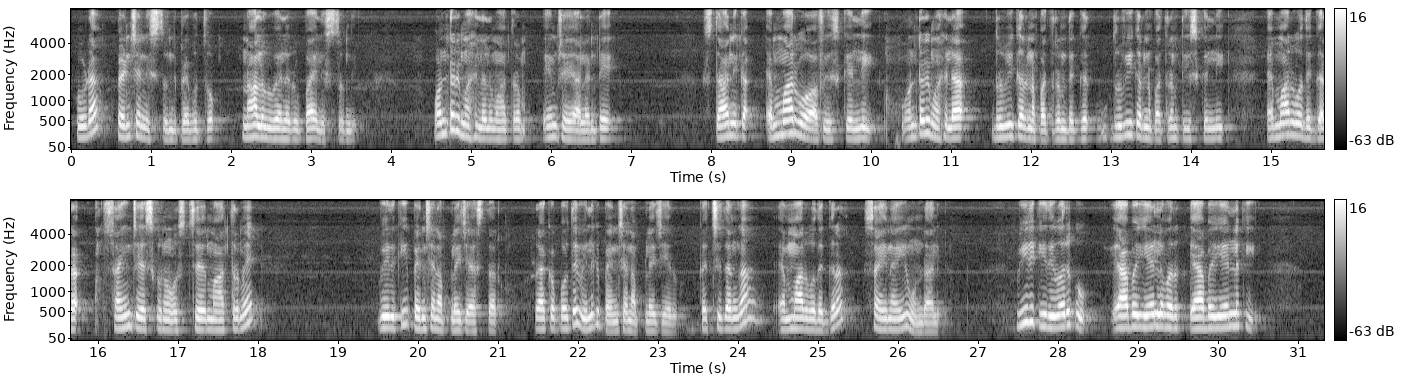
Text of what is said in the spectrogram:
కూడా పెన్షన్ ఇస్తుంది ప్రభుత్వం. నాలుగు వేల రూపాయలు ఇస్తుంది. ఒంటరి మహిళలు మాత్రం ఏం చేయాలంటే స్థానిక ఎంఆర్ఓ ఆఫీస్కి వెళ్ళి ఒంటరి మహిళ ధృవీకరణ పత్రం దగ్గర ధృవీకరణ పత్రం తీసుకెళ్ళి ఎంఆర్ఓ దగ్గర సైన్ చేసుకుని వస్తే మాత్రమే వీరికి పెన్షన్ అప్లై చేస్తారు. లేకపోతే వీళ్ళకి పెన్షన్ అప్లై చేయరు. ఖచ్చితంగా ఎంఆర్ఓ దగ్గర సైన్ అయ్యి ఉండాలి. వీరికి ఇది వరకు యాభై ఏళ్ళ వరకు యాభై ఏళ్ళకి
